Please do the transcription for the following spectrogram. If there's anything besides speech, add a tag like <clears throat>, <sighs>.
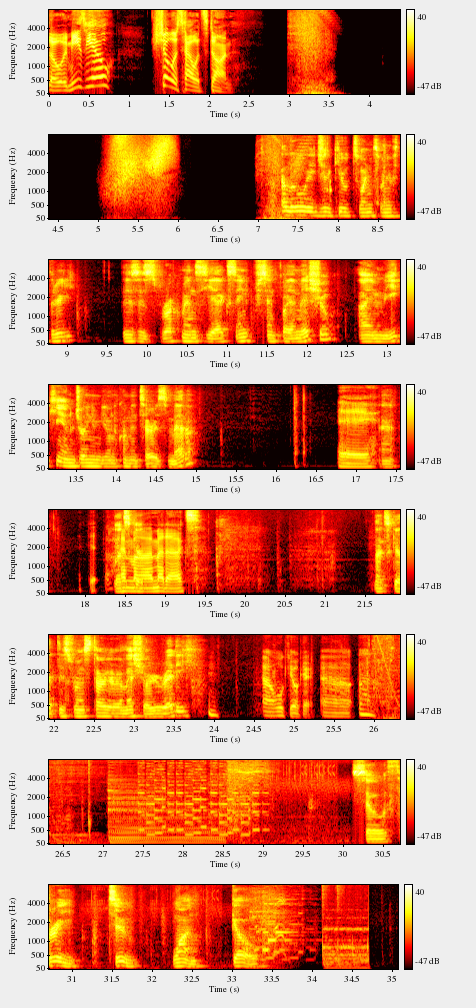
So, Emizio, show us how it's done. Hello, AGDQ 2023. This is Rockman ZX 80% by Amesiyo. I'm Iki, and joining me on commentary is Meta. Hey, Uh, let's I'm get- uh, Meta X. Let's get this run started. Ramesh, are you ready? Uh, okay, okay. Uh, <clears throat> So three, two, one, go.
